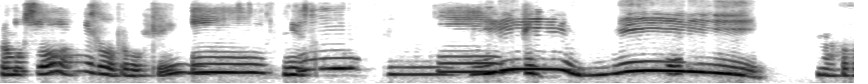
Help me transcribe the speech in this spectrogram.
Промов слово? Ні. Слово промов. Ки. І. Ні. І. На.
